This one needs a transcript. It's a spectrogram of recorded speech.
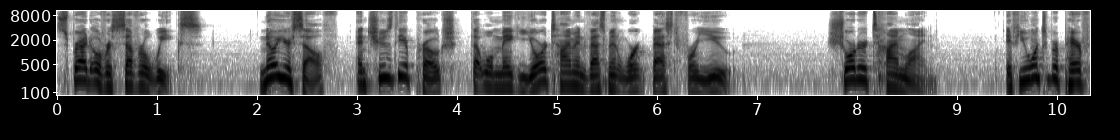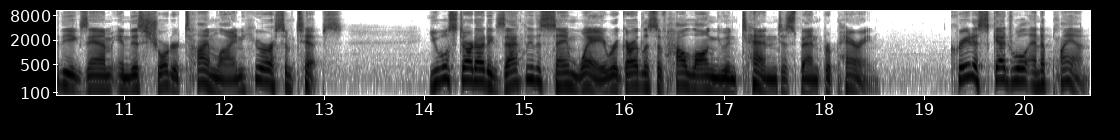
spread over several weeks. Know yourself and choose the approach that will make your time investment work best for you. Shorter timeline. If you want to prepare for the exam in this shorter timeline, here are some tips. You will start out exactly the same way, regardless of how long you intend to spend preparing. Create a schedule and a plan.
